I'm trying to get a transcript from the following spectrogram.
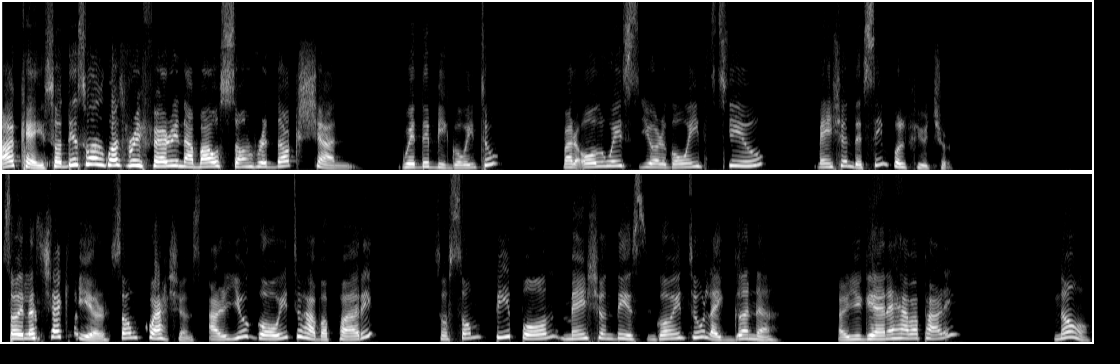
Okay, so this one was referring about some reduction with the be going to, but always you're going to mention the simple future. So let's check here. Some questions. Are you going to have a party? So some people mention this, going to like gonna. Are you gonna have a party? No.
